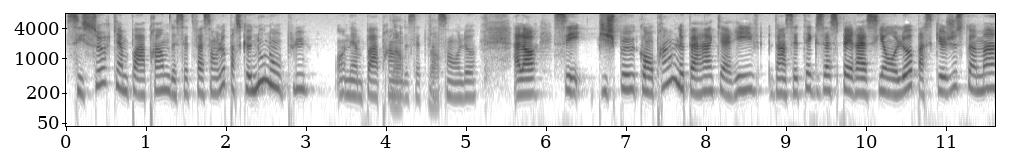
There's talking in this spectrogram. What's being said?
C'est sûr qu'ils n'aiment pas apprendre de cette façon-là parce que nous non plus, on n'aime pas apprendre Non, de cette non. façon-là. Alors, c'est. Puis je peux comprendre le parent qui arrive dans cette exaspération-là parce que justement,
